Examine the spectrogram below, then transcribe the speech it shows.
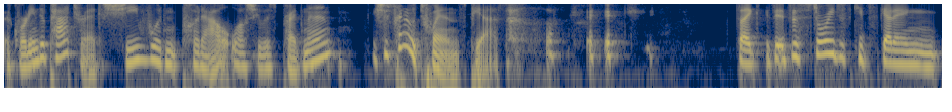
according to Patrick, she wouldn't put out while she was pregnant. She was pregnant with twins, P.S. okay. It's like it, the story just keeps getting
